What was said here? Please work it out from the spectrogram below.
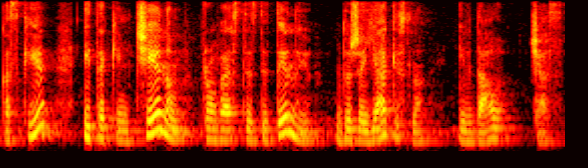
казки і таким чином провести з дитиною дуже якісно і вдало час.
